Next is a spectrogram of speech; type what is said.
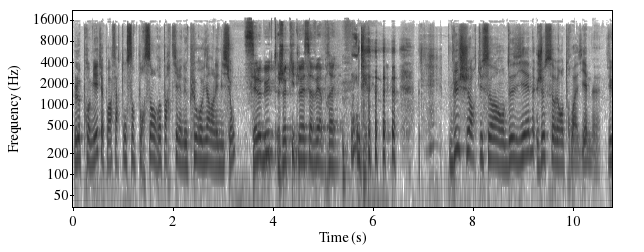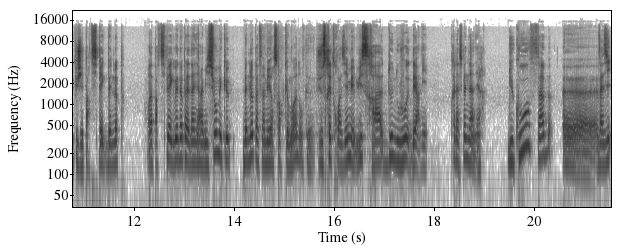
le premier. Tu vas pouvoir faire ton 100%, repartir et ne plus revenir dans l'émission. C'est le but, je quitte le SAV après. Buchor, tu seras en deuxième, je serai en troisième, euh, vu que j'ai participé avec Benlop. On a participé avec Benlop à la dernière émission, mais que Benlop a fait un meilleur score que moi, donc euh, je serai troisième et lui sera de nouveau dernier, après la semaine dernière. Du coup, Fab, euh, vas-y,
